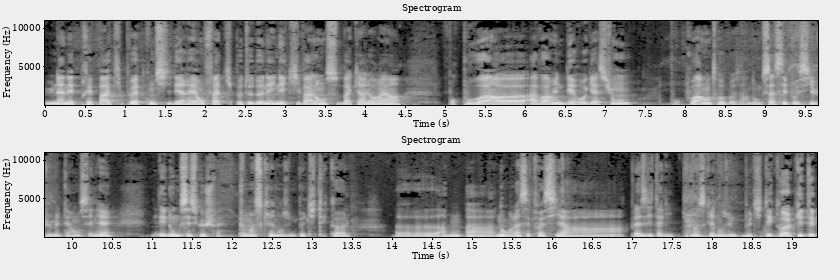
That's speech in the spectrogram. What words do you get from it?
une année de prépa qui peut être considérée en fait, qui peut te donner une équivalence baccalauréat pour pouvoir euh, avoir une dérogation pour pouvoir entrer aux Beaux-Arts. Donc ça c'est possible, je m'étais renseigné et donc c'est ce que je fais. Je m'inscris dans une petite école euh, à, mon, à non là cette fois-ci à Place d'Italie. Je m'inscris dans une petite école qui était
